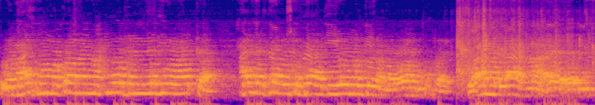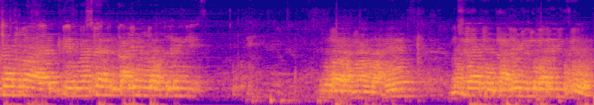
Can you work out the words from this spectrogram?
وابعثه مقاما محمودا الذي وعدته حلت له شفاعتي يوم القيامة. الأستاذ رائد في مشاكل تعليم اللغة الإنجليزية. بسم الله الرحمن الرحيم. مشاكل تعليم اللغة الإنجليزية.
